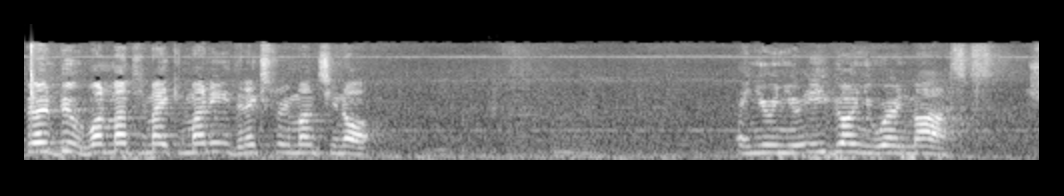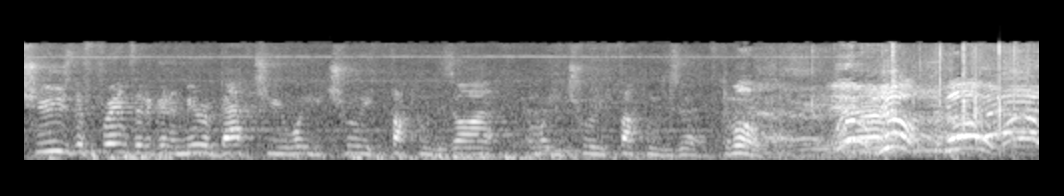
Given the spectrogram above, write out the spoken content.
burn, build. One month you're making money, the next three months you're not. And you're in your ego and you're wearing masks. Choose the friends that are going to mirror back to you what you truly fucking desire and what you truly fucking deserve. Come on. Yo, go!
